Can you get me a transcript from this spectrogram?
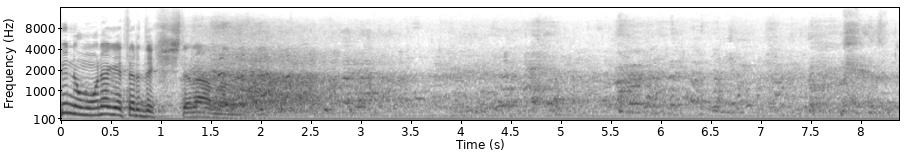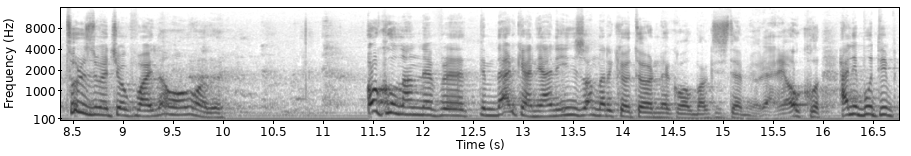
Bir numune getirdik işte ne anlamda. Turizme çok faydam olmadı. Okuldan nefret ettim derken yani insanlara kötü örnek olmak istemiyor. Yani okul hani bu tip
